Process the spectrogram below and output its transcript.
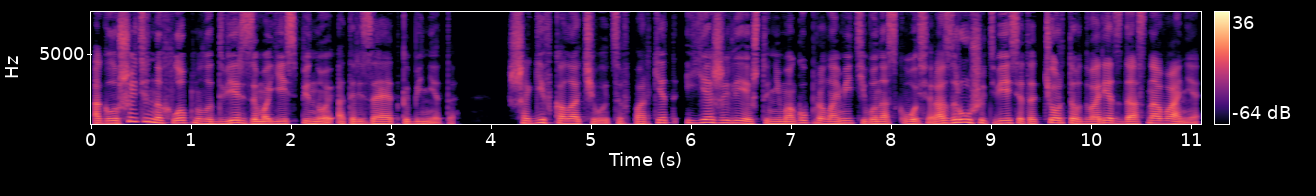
Оглушительно хлопнула дверь за моей спиной, отрезая от кабинета. Шаги вколачиваются в паркет, и я жалею, что не могу проломить его насквозь, разрушить весь этот чертов дворец до основания.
